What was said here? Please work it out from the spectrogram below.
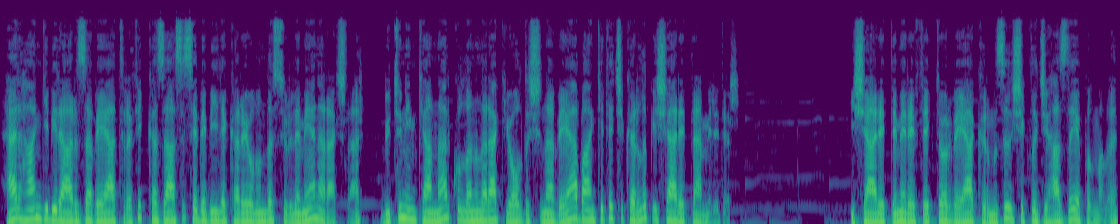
Herhangi bir arıza veya trafik kazası sebebiyle karayolunda sürülemeyen araçlar, bütün imkanlar kullanılarak yol dışına veya bankete çıkarılıp işaretlenmelidir. İşaretleme reflektör veya kırmızı ışıklı cihazda yapılmalı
